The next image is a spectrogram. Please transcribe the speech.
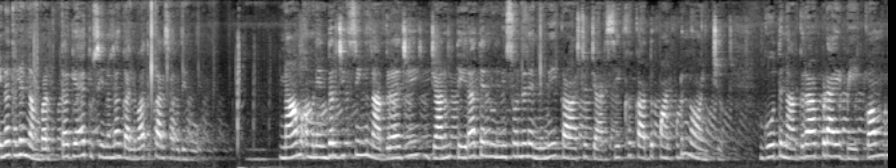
ਇਹਨਾਂ ਥੱਲੇ ਨੰਬਰ ਦਿੱਤਾ ਗਿਆ ਹੈ, ਤੁਸੀਂ ਇਹਨਾਂ ਨਾਲ ਗੱਲਬਾਤ ਕਰ ਸਕਦੇ ਹੋ। ਨਾਮ ਅਮਨਿੰਦਰਜੀਤ ਸਿੰਘ ਨਾਗਰਾ ਜੀ, ਜਨਮ 13/3/1999 ਕਾਸਟ ਜੱਟ ਸਿੱਖ, ਕੱਦ 5 ਫੁੱਟ 9 ਇੰਚ। ਗੋਤ ਨਾਗਰਾ, ਪੜ੍ਹਾਈ ਬੀਕਾਮ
